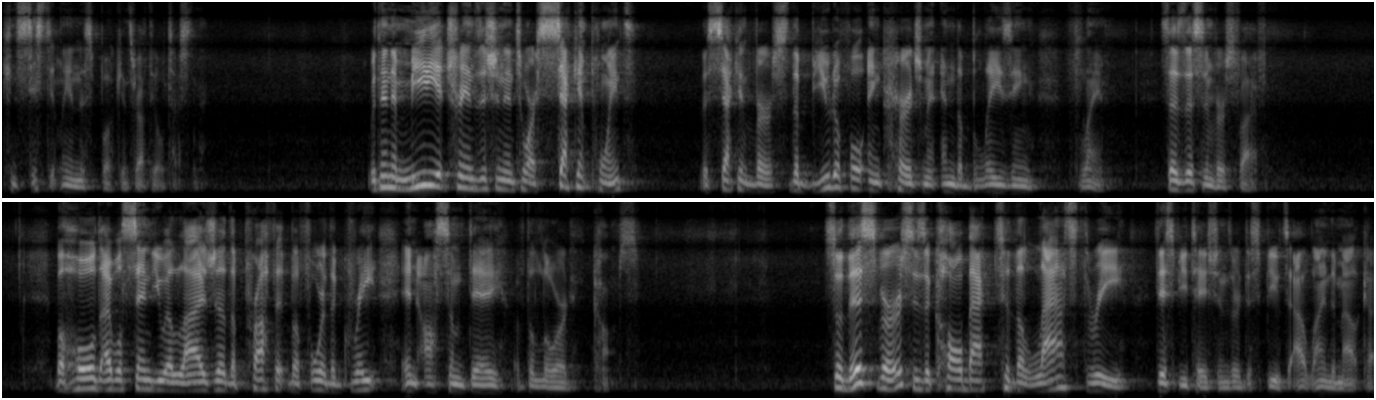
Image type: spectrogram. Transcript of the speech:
consistently in this book and throughout the Old Testament. With an immediate transition into our second point, the second verse, the beautiful encouragement and the blazing flame. It says this in verse 5. Behold, I will send you Elijah the prophet before the great and awesome day of the Lord comes. So, this verse is a callback to the last three disputations or disputes outlined in Malachi.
